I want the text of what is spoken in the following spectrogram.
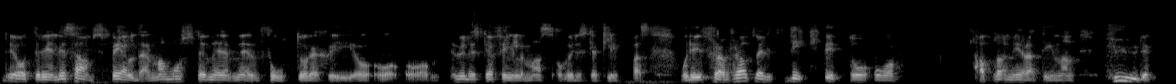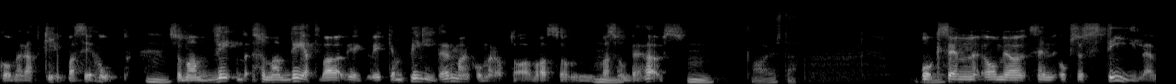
det är återigen det är samspel där. Man måste med, med fotoregi och, och, och hur det ska filmas och hur det ska klippas. Och det är framförallt väldigt viktigt att, att ha planerat innan hur det kommer att klippas ihop. Mm. Så, man vet, så man vet vad, vil- vilka bilder man kommer att ta, vad som, vad som behövs. Mm. Ja, just det. Och sen, om jag, sen också stilen.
